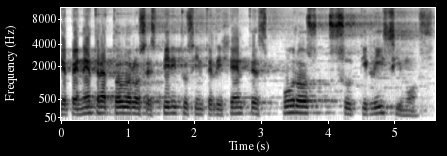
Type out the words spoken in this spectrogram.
que penetra todos los espíritus inteligentes, puros, sutilísimos.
